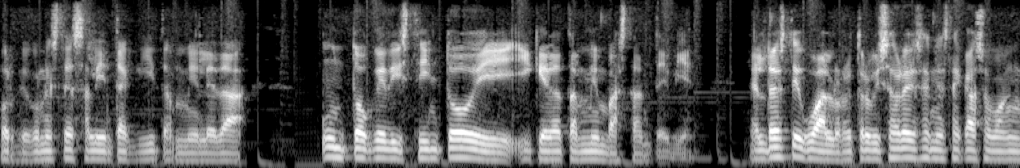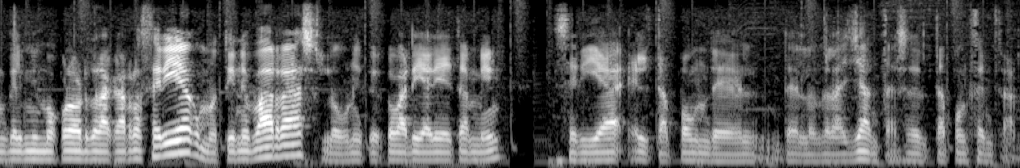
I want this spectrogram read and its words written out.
porque con este saliente aquí también le da un toque distinto y, queda también bastante bien. El resto igual, los retrovisores en este caso van del mismo color de la carrocería, como tiene barras, lo único que variaría también sería el tapón de, de de las llantas, el tapón central.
